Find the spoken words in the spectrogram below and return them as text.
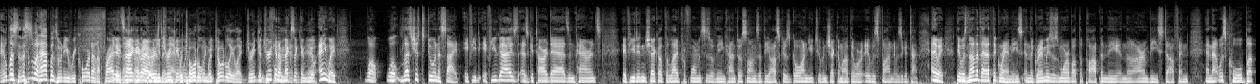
Hey, listen, this is what happens when you record on a Friday Exactly night. right, when you drink night. it- We're when- total. we're totally like drinking. You're drinking a Mexican meal. yeah. Anyway, well, well, let's just do an aside. If you if you guys as guitar dads and parents, if you didn't check out the live performances of the Encanto songs at the Oscars, go on YouTube and check them out. They were it was fun. It was a good time. Anyway, there was none of that at the Grammys, and the Grammys was more about the pop and the and the R and B stuff, and and that was cool. But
